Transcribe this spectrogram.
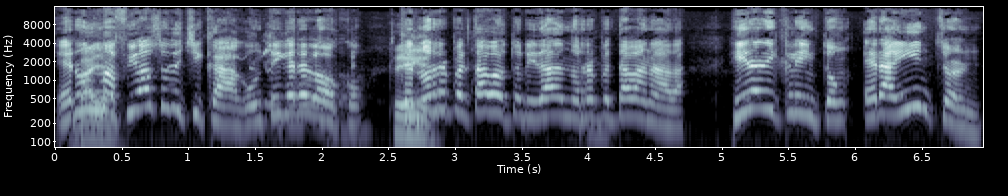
Era un mafioso de Chicago, un tigre loco, Sí. que no respetaba autoridades, no respetaba nada. Hillary Clinton era intern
